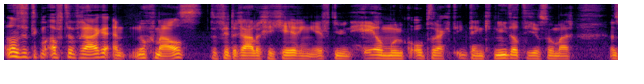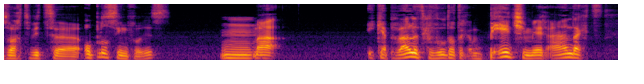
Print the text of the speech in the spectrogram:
En dan zit ik me af te vragen, en nogmaals, de federale regering heeft nu een heel moeilijke opdracht. Ik denk niet dat hier zomaar een zwart-wit oplossing voor is. Mhm. Maar ik heb wel het gevoel dat er een beetje meer aandacht,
